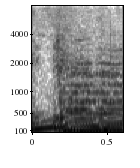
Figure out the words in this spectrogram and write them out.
together.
